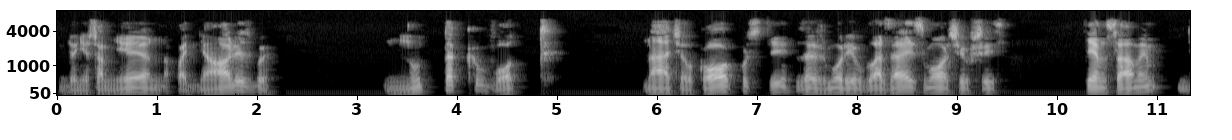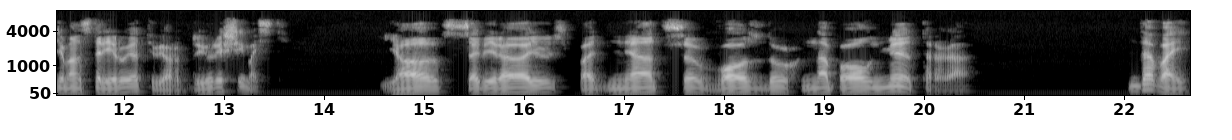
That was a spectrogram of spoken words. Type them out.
«Да, несомненно, поднялись бы». «Ну так вот», — начал Корпусти, зажмурив глаза и сморщившись, тем самым демонстрируя твердую решимость. «Я собираюсь подняться в воздух на полметра». «Давай,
